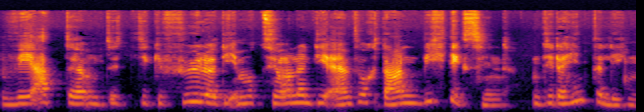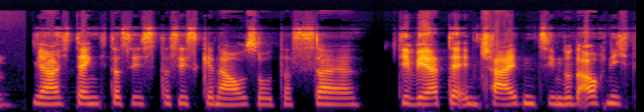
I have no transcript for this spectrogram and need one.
Werte und die, die, Gefühle, die Emotionen, die einfach dann wichtig sind und die dahinter liegen. Ja, ich denke, das ist, das ist genauso. Das äh, die Werte entscheidend sind und auch nicht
